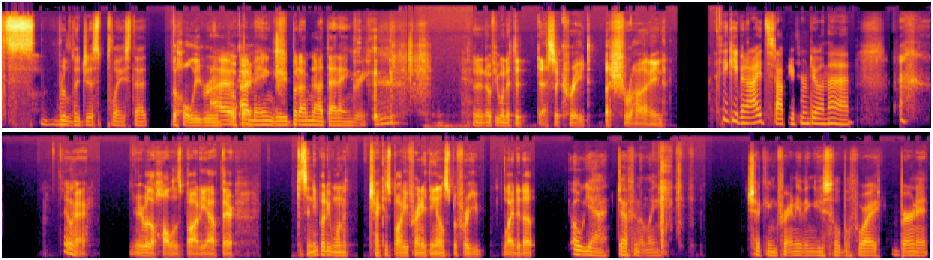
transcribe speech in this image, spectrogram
s- religious place that the holy room? I, okay. I'm angry, but I'm not that angry. I don't know if you wanted to desecrate a shrine. I think even I'd stop you from doing that. Okay. You're able to haul his body out there. Does anybody want to check his body for anything else before you light it up? oh yeah, definitely. Checking for anything useful before I burn it.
